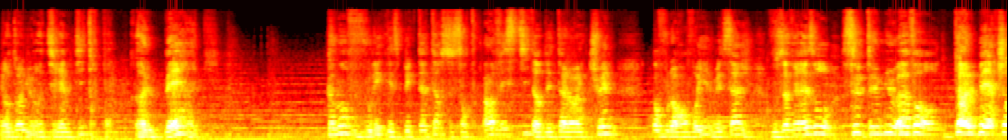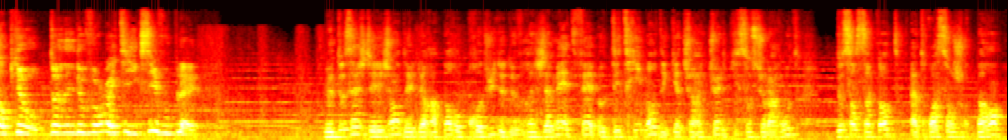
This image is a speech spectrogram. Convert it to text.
Et on doit lui retirer le titre pour Goldberg? Comment vous voulez que les spectateurs se sentent investis dans des talents actuels quand vous leur envoyez le message? Vous avez raison, c'était mieux avant. Goldberg champion Donnez-nous vos ratings, s'il vous plaît. Le dosage des légendes et le rapport au produit ne devrait jamais être fait au détriment des catcheurs actuels qui sont sur la route 250 à 300 jours par an,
